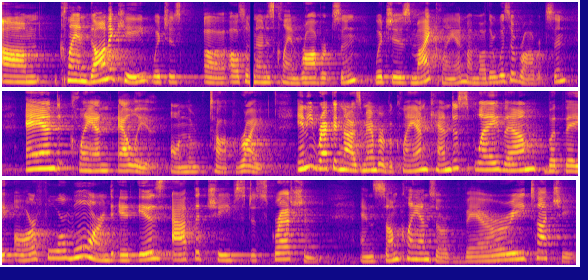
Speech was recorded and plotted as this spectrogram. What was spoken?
um, clan Donnachaidh, which is uh, also known as Clan Robertson, which is my clan, my mother was a Robertson, and Clan Elliott on the top right. Any recognized member of a clan can display them, but they are forewarned it is at the chief's discretion. And some clans are very touchy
